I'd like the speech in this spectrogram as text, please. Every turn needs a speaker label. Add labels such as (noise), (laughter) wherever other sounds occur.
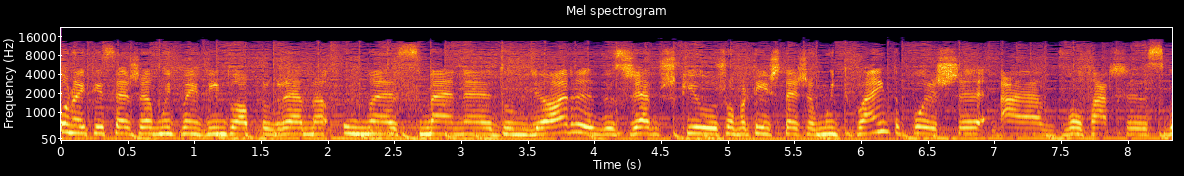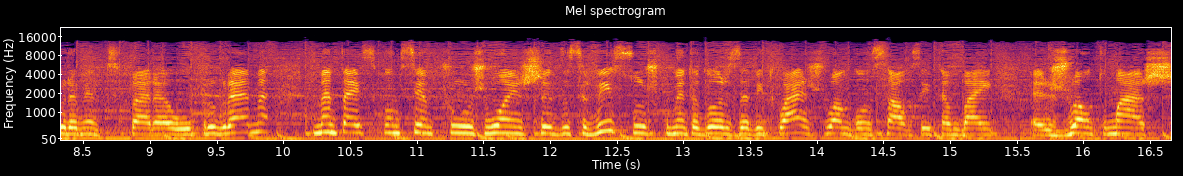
Speaker 1: Boa noite e seja muito bem-vindo ao programa Uma Semana do Melhor. Desejamos que o João Martins esteja muito bem, depois eh, há de voltar eh, seguramente para o programa. Mantém-se, como sempre, os Joões de serviço, os comentadores habituais, João Gonçalves e também eh, João Tomás,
